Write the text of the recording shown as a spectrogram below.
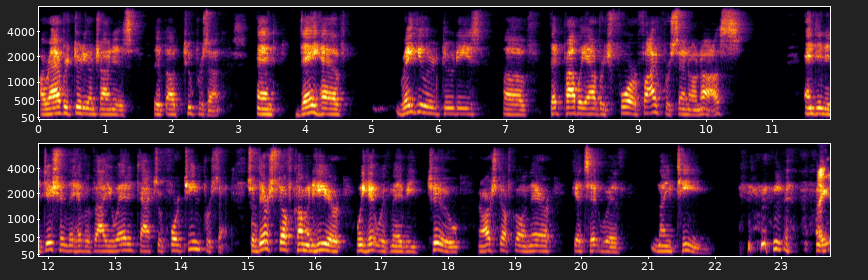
Our average duty on China is about two percent. And they have regular duties of, that probably average four or five percent on us. And in addition, they have a value added tax of fourteen percent. So their stuff coming here, we hit with maybe two, and our stuff going there gets hit with nineteen. I,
